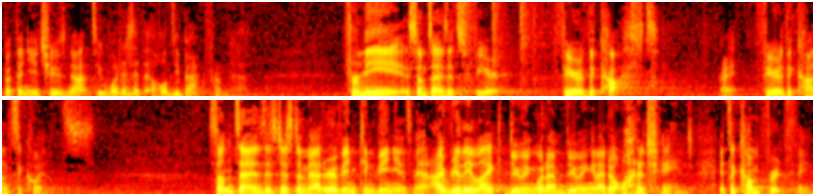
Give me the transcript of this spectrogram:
but then you choose not to, what is it that holds you back from that? For me, sometimes it's fear fear of the cost, right? Fear of the consequence. Sometimes it's just a matter of inconvenience. Man, I really like doing what I'm doing and I don't want to change. It's a comfort thing.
